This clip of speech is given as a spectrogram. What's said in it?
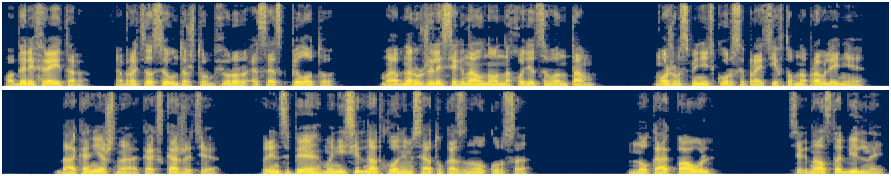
«Оберифрейтер», — обратился унтерштурмфюрер СС к пилоту. «Мы обнаружили сигнал, но он находится вон там. Можем сменить курс и пройти в том направлении». «Да, конечно, как скажете. В принципе, мы не сильно отклонимся от указанного курса». «Ну как, Пауль?» «Сигнал стабильный.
